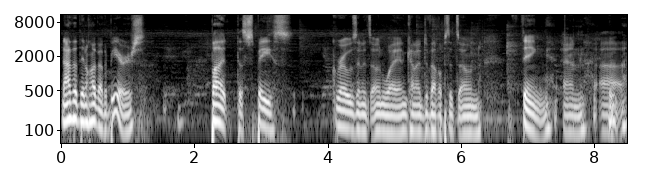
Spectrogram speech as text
not that they don't have other beers, but the space grows in its own way and kind of develops its own thing. And uh,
